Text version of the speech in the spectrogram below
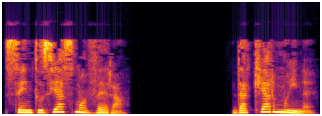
Se entuziasmă Vera. dar chiar mâine.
